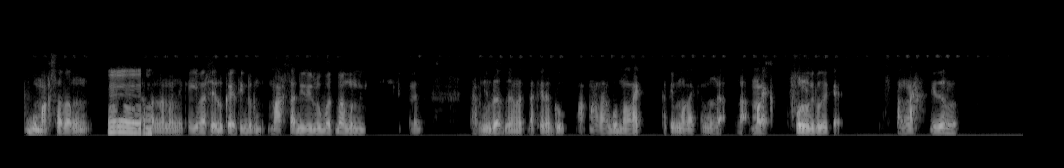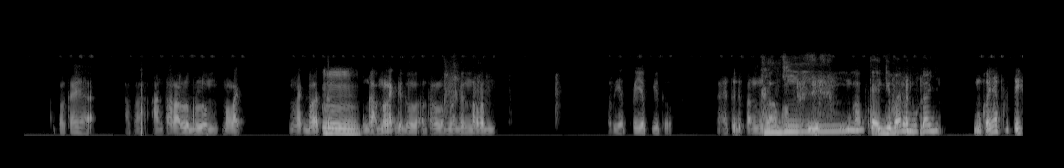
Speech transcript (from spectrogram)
gue maksa bangun. Hmm. apa namanya kayak gimana sih? Lu kayak tidur maksa diri lu buat bangun gitu kan. Tapi ini berat banget. Akhirnya gue mata gue melek. Tapi meleknya nggak nggak melek full gitu loh, kayak setengah gitu loh. Apa kayak apa antara lu belum melek melek banget dan Hmm. nggak melek gitu loh antara lu melek dan merem. Riap-riap gitu. Nah itu depan muka gue muka Kayak gimana perempuan. mukanya? mukanya putih.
